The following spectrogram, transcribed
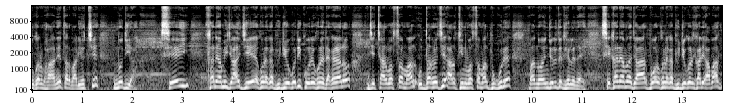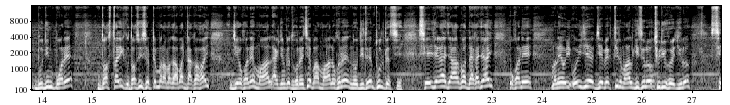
দোকান ভাড়া নিয়ে তার বাড়ি হচ্ছে নদিয়া। সেইখানে আমি যাই যে এখন একটা ভিডিও করি, করে ওখানে দেখা গেল যে চার বস্তা মাল উদ্ধার হয়েছে, আরও তিন বস্তা মাল পুকুরে বা নয়নজলিতে ঢেলে দেয়। সেখানে আমরা যাওয়ার পর ওখানে একটা ভিডিও করে খালি আবার দুদিন পরে, দশ তারিখ, দশই সেপ্টেম্বর আমাকে আবার ডাকা হয় যে ওখানে মাল একজনকে ধরেছে বা মাল ওখানে নদী থেকে তুলতে এসছে। সেই জায়গায় যাওয়ার পর দেখা যায়, ওখানে মানে ওই ওই যে যে ব্যক্তির মাল গিয়েছিল চুরি হয়েছিল, সে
